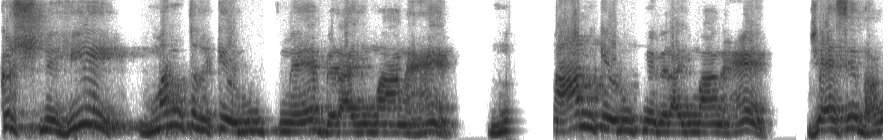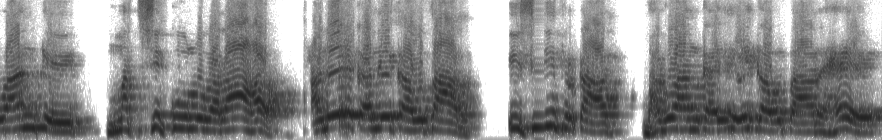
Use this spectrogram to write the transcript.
कृष्ण ही मंत्र के रूप में विराजमान है। नाम के रूप में विराजमान है। जैसे भगवान के मत्स्य वराह अनेक अनेक अवतार। इसी प्रकार भगवान का एक अवतार है,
